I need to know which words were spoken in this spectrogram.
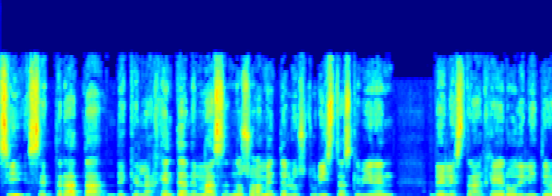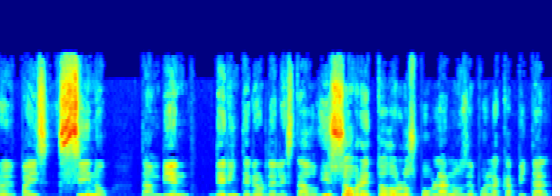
Sí, se trata de que la gente, además, no solamente los turistas que vienen del extranjero, del interior del país, sino también del interior del estado y sobre todo los poblanos de Puebla Capital,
